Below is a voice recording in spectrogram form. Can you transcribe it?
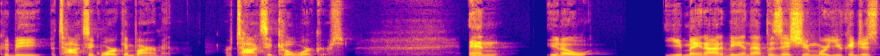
could be a toxic work environment or toxic coworkers. And, you know, you may not be in that position where you can just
